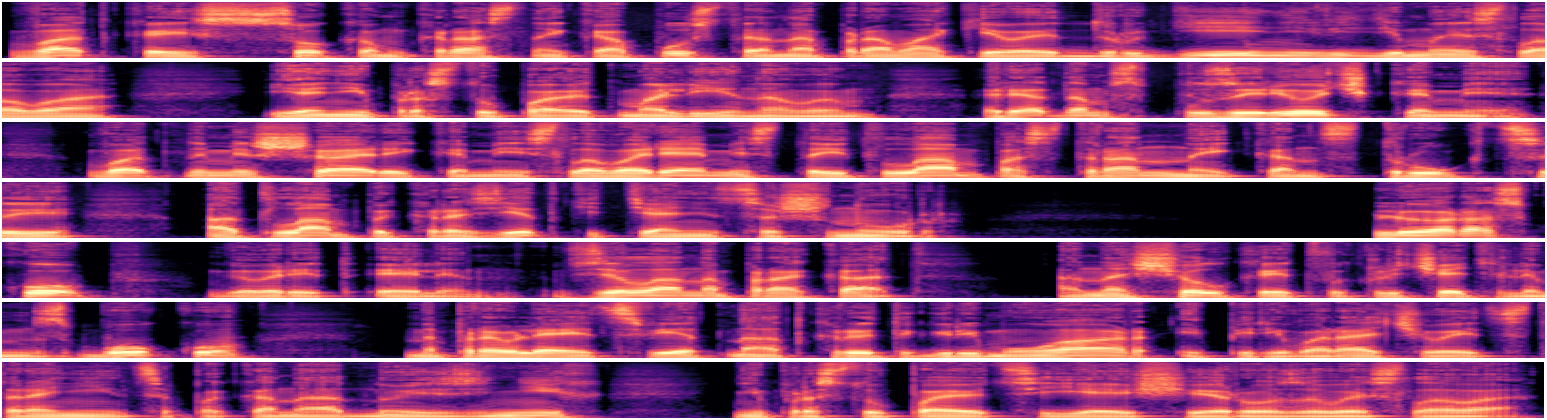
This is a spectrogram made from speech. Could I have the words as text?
Ваткой с соком красной капусты она промакивает другие невидимые слова, и они проступают малиновым. Рядом с пузыречками, ватными шариками и словарями стоит лампа странной конструкции. От лампы к розетке тянется шнур. «Флюороскоп», — говорит Эллен, — «взяла на прокат. Она щелкает выключателем сбоку, направляет свет на открытый гримуар и переворачивает страницы, пока на одной из них не проступают сияющие розовые слова.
